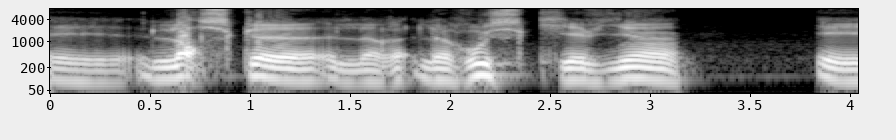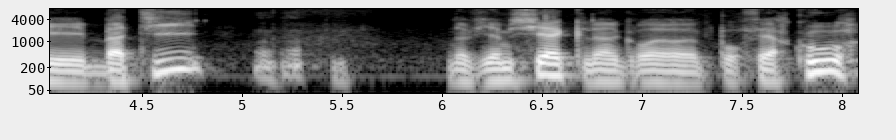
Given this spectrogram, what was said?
et lorsque le, le russe qui vient est bâti, 9e siècle, hein, pour faire court.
